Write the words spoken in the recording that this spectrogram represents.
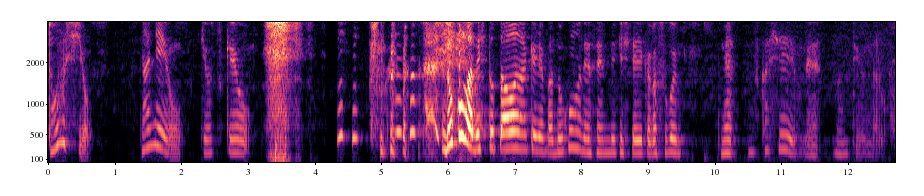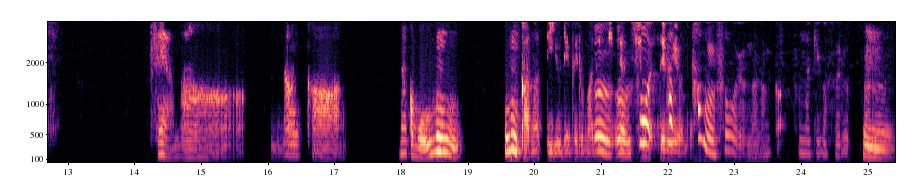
どうしよう。何を気をつけよう。どこまで人と会わなければ、どこまで線引きしていいかがすごい、ね、難しいよね。なんて言うんだろせやななんか、なんかもう運、運かなっていうレベルまでう。うん来ちゃうん、いしまそう、ってるよね。た多分そうよな、なんか。そんな気がする。うん。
